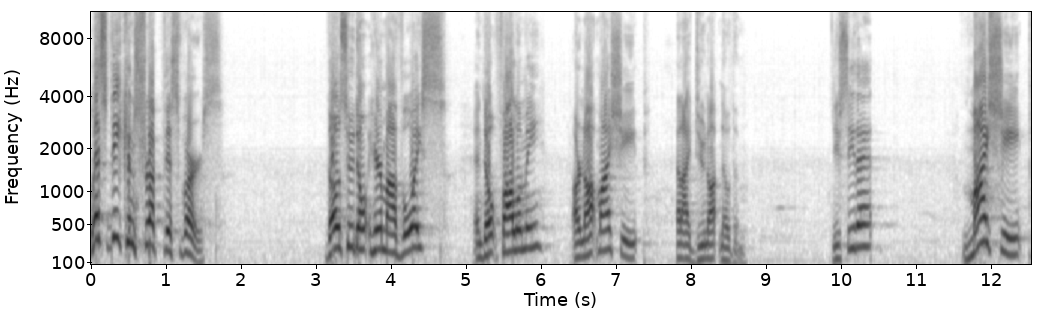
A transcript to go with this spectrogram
Let's deconstruct this verse. Those who don't hear my voice and don't follow me are not my sheep, and I do not know them. Do you see that? My sheep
